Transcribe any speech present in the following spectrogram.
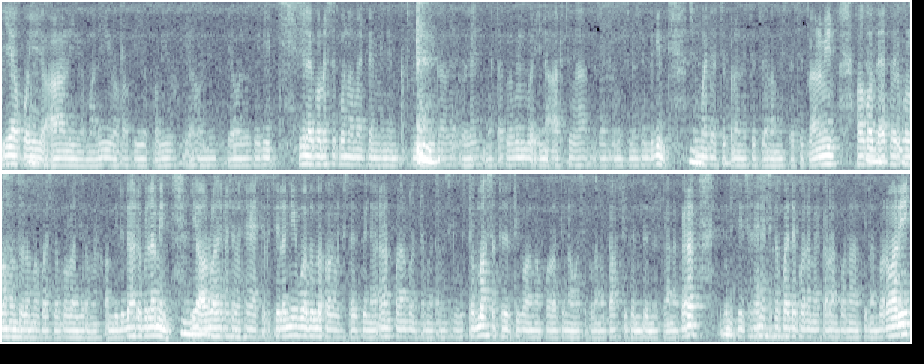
Ya ya ya ya ya ya mustaqim amin wa ina arjuha bisa sunan sin bikin semua jajib lan istajib alam istajib alamin wa qad akbar kula mantul ma pas kula jira alhamdulillah rabbil alamin ya allah rasul saya terjalani wa Allah fakal kustai benaran pelan pelan teman teman Gusti Allah ngapura tina wa subhanahu wa ta'ala dipun dendek kana karat dipun sisi sene sekepate para mekalan para lan para wali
